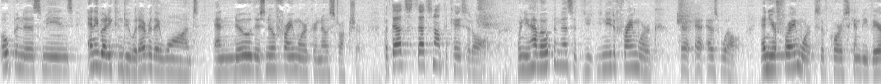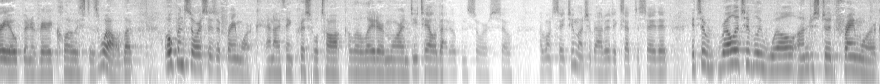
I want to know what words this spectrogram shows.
openness means anybody can do whatever they want and no, there's no framework or no structure. But that's, that's not the case at all. When you have openness, it, you, you need a framework a, as well. And your frameworks, of course, can be very open or very closed as well. But open source is a framework, and I think Chris will talk a little later more in detail about open source. So I won't say too much about it except to say that it's a relatively well understood framework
